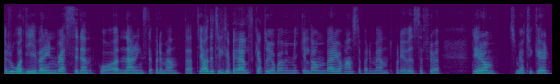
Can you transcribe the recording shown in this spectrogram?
rådgivare in resident på näringsdepartementet. Jag hade till exempel älskat att jobba med Mikael Damberg och hans departement på det viset för det är de som jag tycker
